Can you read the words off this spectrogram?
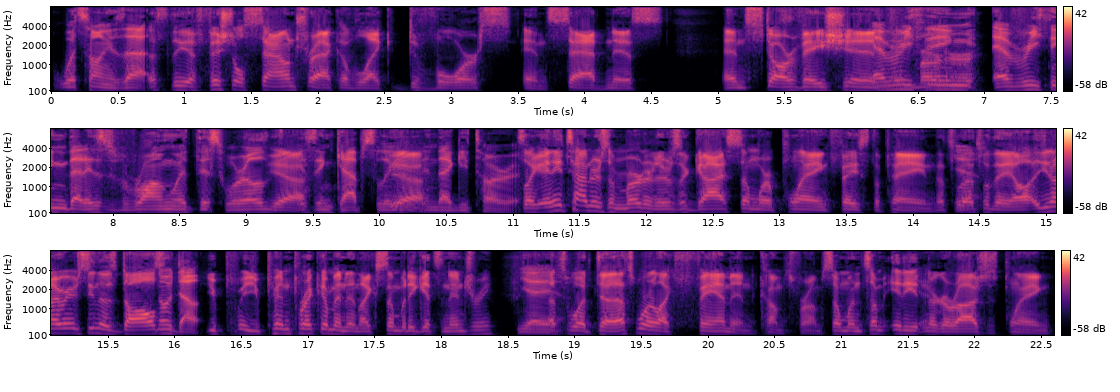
What song is that? That's the official soundtrack of like divorce and sadness and starvation. everything, murder. everything that is wrong with this world Yeah. is encapsulated Yeah. in that guitar riff. It's like anytime there's a murder, there's a guy somewhere playing "Face the Pain." That's what Yeah. that's what they all. You know, ever seen those dolls? no doubt. You you pinprick them and then like somebody gets an injury. Yeah, yeah. That's what uh, that's where like famine comes from. Someone, some idiot in their garage is playing.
